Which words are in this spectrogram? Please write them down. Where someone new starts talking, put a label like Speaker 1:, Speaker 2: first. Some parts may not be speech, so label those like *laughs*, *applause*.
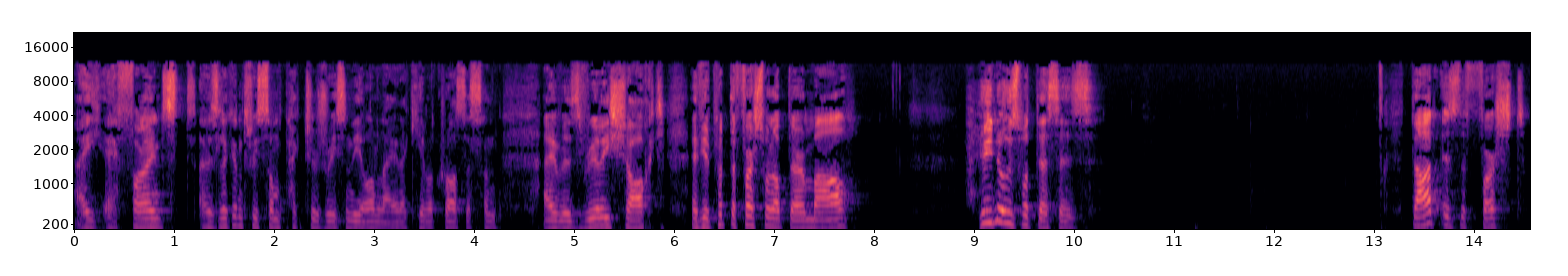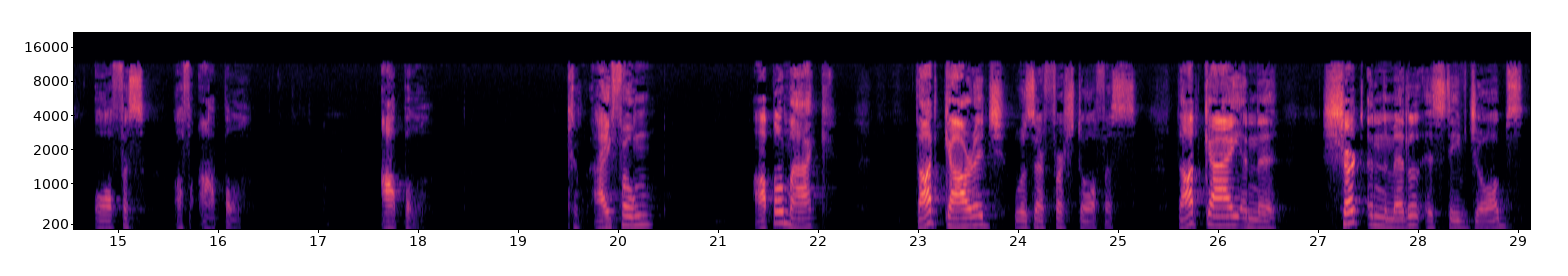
Speaker 1: I, found, I was looking through some pictures recently online. I came across this and I was really shocked. If you put the first one up there, Mal, who knows what this is? That is the first office of Apple. Apple. iPhone, Apple Mac. That garage was their first office. That guy in the shirt in the middle is Steve Jobs.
